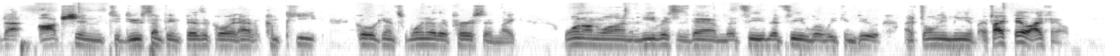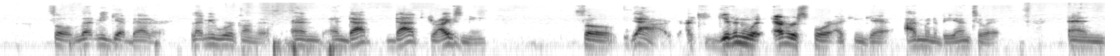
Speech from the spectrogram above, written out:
that option to do something physical and have it compete, go against one other person, like one on one, me versus them. Let's see, let's see what we can do. It's only me. If, if I fail, I failed. So let me get better. Let me work on this, and and that that drives me. So yeah, I, given whatever sport I can get, I'm going to be into it. And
